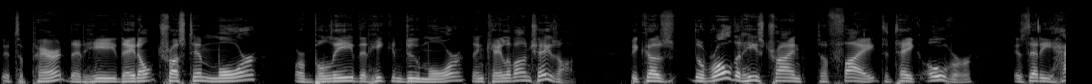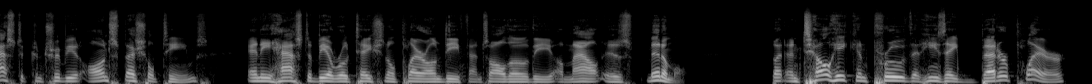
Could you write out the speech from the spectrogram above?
it's apparent that he they don't trust him more or believe that he can do more than K'Lavon Chaisson, because the role that he's trying to fight to take over is that he has to contribute on special teams and he has to be a rotational player on defense, although the amount is minimal. But until he can prove that he's a better player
